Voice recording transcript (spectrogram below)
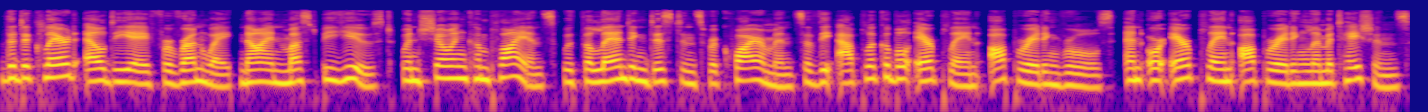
The declared LDA for runway 9 must be used when showing compliance with the landing distance requirements of the applicable airplane operating rules and or airplane operating limitations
